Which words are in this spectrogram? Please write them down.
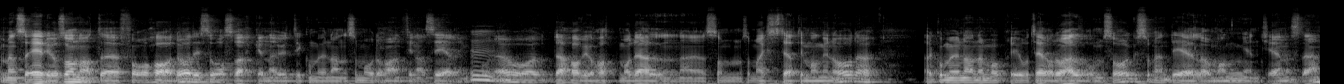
Men så er det jo sånn at eh, for å ha da disse årsverkene ute i kommunene, så må du ha en finansiering på det. Og der har vi jo hatt modellen eh, som, som har eksistert i mange år. der der kommunene må prioritere da eldreomsorg som en del av mange tjenester.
